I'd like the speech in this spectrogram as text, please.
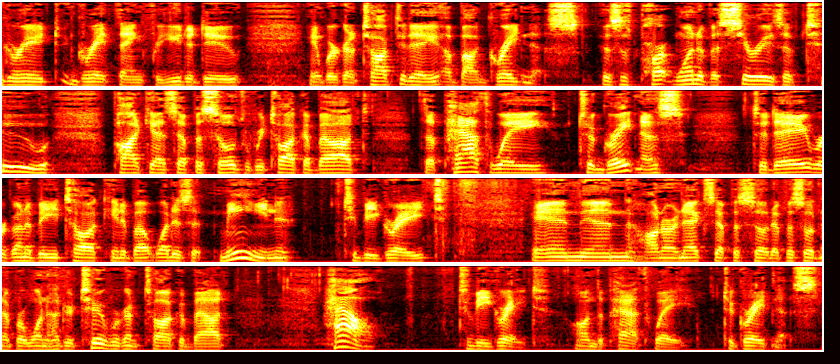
great, great thing for you to do. And we're going to talk today about greatness. This is part one of a series of two podcast episodes where we talk about the pathway to greatness. Today we're going to be talking about what does it mean to be great. And then on our next episode, episode number 102, we're going to talk about how to be great on the pathway to greatness.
